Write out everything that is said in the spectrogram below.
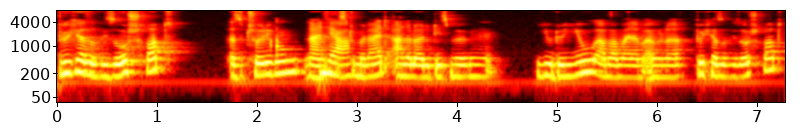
Bücher sowieso Schrott. Also Entschuldigung, nein, Ja. es tut mir leid, alle Leute, die es mögen, you do you, aber meiner Meinung nach Bücher sowieso Schrott.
